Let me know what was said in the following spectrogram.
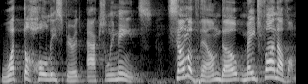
what the Holy Spirit actually means. Some of them, though, made fun of them.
